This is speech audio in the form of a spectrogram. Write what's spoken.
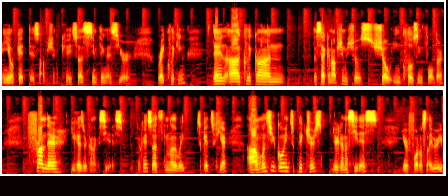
and you'll get this option okay so that's the same thing as your right clicking then uh, click on the second option which shows show in closing folder from there you guys are gonna see this okay so that's another way to get to here um, once you go into pictures you're gonna see this your photos library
